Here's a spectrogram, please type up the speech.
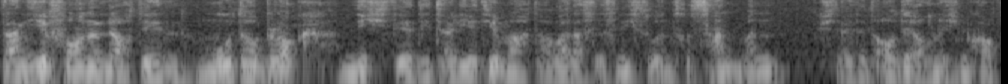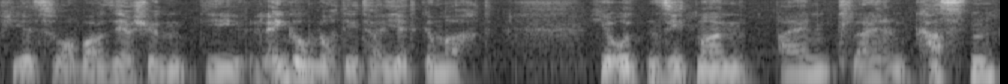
Dann hier vorne noch den Motorblock, nicht sehr detailliert gemacht, aber das ist nicht so interessant. Man stellt das Auto ja auch nicht im Kopf. Hier ist aber sehr schön die Lenkung noch detailliert gemacht. Hier unten sieht man einen kleinen Kasten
